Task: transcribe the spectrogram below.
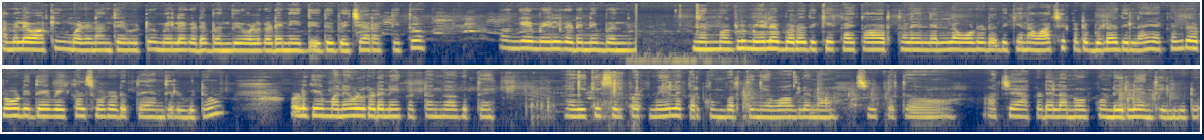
ಆಮೇಲೆ ವಾಕಿಂಗ್ ಮಾಡೋಣ ಅಂತ ಹೇಳ್ಬಿಟ್ಟು ಮೇಲೆಗಡೆ ಬಂದ್ವಿ, ಒಳಗಡೆನೇ ಇದ್ದಿದ್ದು ಬೇಜಾರಾಗ್ತಿತ್ತು. ಹಂಗೆ ಮೇಲ್ಗಡೆನೇ ಬಂದ್ವಿ. ನನ್ನ ಮಗಳು ಮೇಲೆ ಬರೋದಕ್ಕೆ ಕಾಯ್ತಾ ಇರ್ತಾಳೆ, ಇಲ್ಲೆಲ್ಲ ಓಡಾಡೋದಕ್ಕೆ. ನಾವು ಆಚೆ ಕಡೆ ಬಿಡೋದಿಲ್ಲ ಯಾಕಂದರೆ ರೋಡ್ ಇದೆ, ವೆಹಿಕಲ್ಸ್ ಓಡಾಡುತ್ತೆ ಅಂತೇಳ್ಬಿಟ್ಟು ಅವಳಿಗೆ ಮನೆ ಒಳಗಡೆನೇ ಕಟ್ಟಂಗಾಗುತ್ತೆ. ಅದಕ್ಕೆ ಸ್ವಲ್ಪ ಹೊತ್ತು ಮೇಲೆ ಕರ್ಕೊಂಬರ್ತೀನಿ ಯಾವಾಗ್ಲೂ ಸ್ವಲ್ಪ ಹೊತ್ತು ಆಚೆ ಆ ಕಡೆ ಎಲ್ಲ ನೋಡ್ಕೊಂಡಿರಲಿ ಅಂತ ಹೇಳಿಬಿಟ್ಟು.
